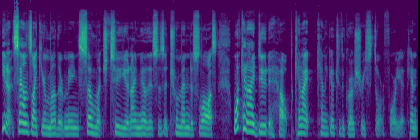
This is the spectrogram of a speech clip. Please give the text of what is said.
you know, it sounds like your mother means so much to you, and I know this is a tremendous loss. What can I do to help? Can I can I go to the grocery store for you? Can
